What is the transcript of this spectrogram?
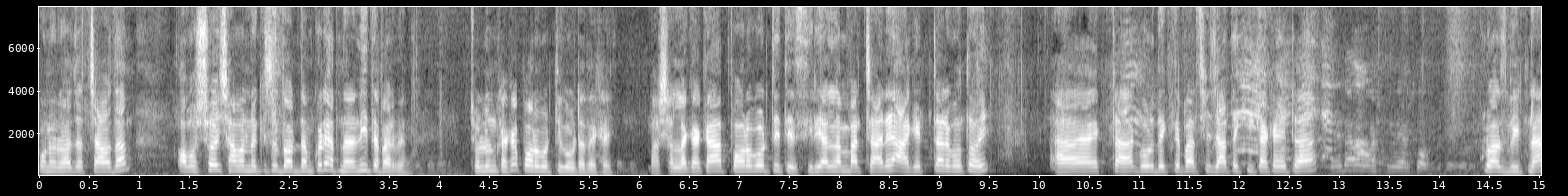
পনেরো হাজার চাওয়া দাম। অবশ্যই সামান্য কিছু দরদাম করে আপনারা নিতে পারবেন। চলুন কাকা পরবর্তী গরুটা দেখাই। মার্শাল্লাহ কাকা পরবর্তীতে সিরিয়াল নাম্বার চারে আগেরটার মতোই একটা গরু দেখতে পাচ্ছি যাতে কি কাকা এটা? ক্রস বিট না?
